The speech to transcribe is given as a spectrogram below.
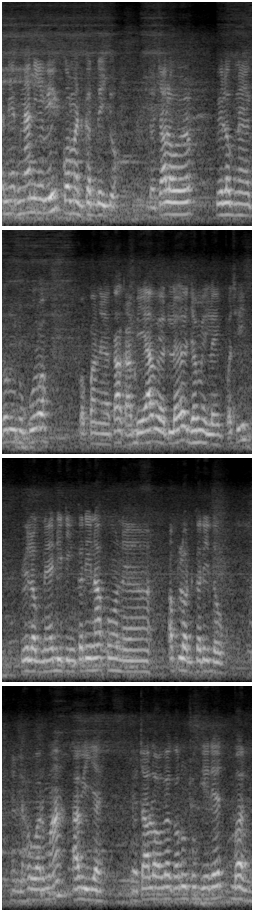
અને એક નાની એવી કોમેન્ટ કરી દેજો. તો ચાલો હવે વ્લોગને કરું છું પૂરો. પપ્પાને કાકા બે આવે એટલે જમી લઈ પછી વ્લોગને એડિટિંગ કરી નાખું અને અપલોડ કરી દઉં. એટલે સવારમાં આવી જાય. તો ચાલો હવે કરું છું ગેરેજ બંધ.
